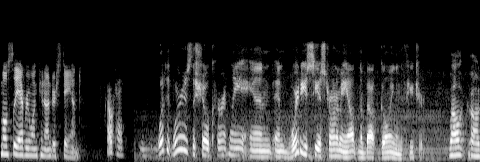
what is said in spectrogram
mostly everyone can understand. Okay. What where is the show currently, and and where do you see astronomy out and about going in the future? Well, uh,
